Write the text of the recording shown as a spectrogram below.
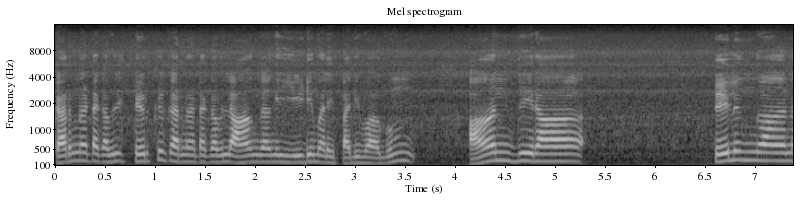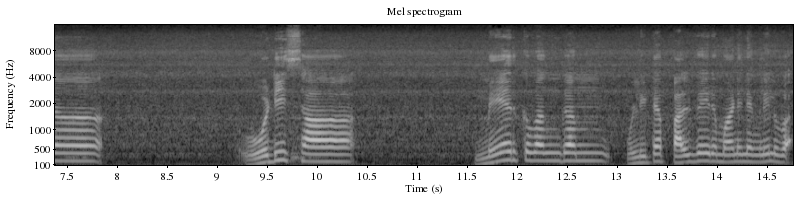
கர்நாடகாவில் தெற்கு கர்நாடகாவில் ஆங்காங்கே இடிமலை பதிவாகும். ஆந்திரா தெலுங்கானா ஒடிசா மேற்கு வங்கம் உள்ளிட்ட பல்வேறு மாநிலங்களில் வ-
